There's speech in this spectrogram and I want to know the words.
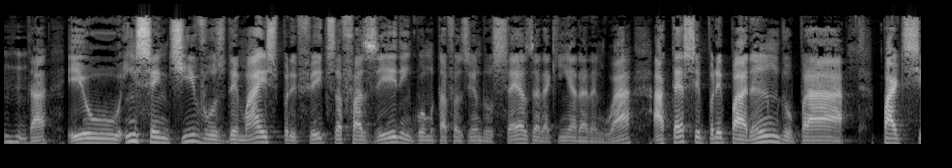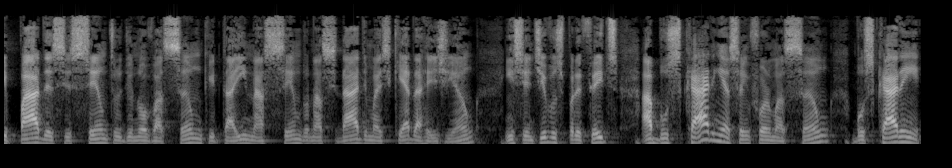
Uhum. Tá? Eu incentivo os demais prefeitos a fazerem como está fazendo o César aqui em Araranguá, até se preparando para participar desse centro de inovação que está aí nascendo na cidade, mas que é da região. Incentivo os prefeitos a buscarem essa informação, buscarem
